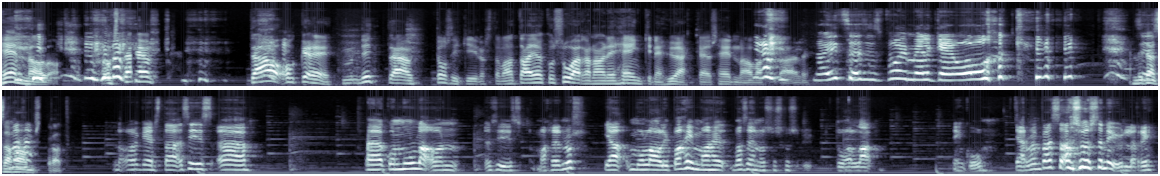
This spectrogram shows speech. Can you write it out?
Hennalla. Onks tää jo... Tää on okei. Okay. Nyt tää on tosi kiinnostavaa. Tää on joku suoranainen henkinen hyökkäys Hennaa vastaan. Eli No itse asiassa voi melkein ollakin. mitä Siis sä mähän- hamstrat? No oikeastaan, siis äh, ää, kun mulla on siis masennus, ja mulla oli pahin masennus joskus tuolla niin kuin, Järvenpäässä asuessani ylläri.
